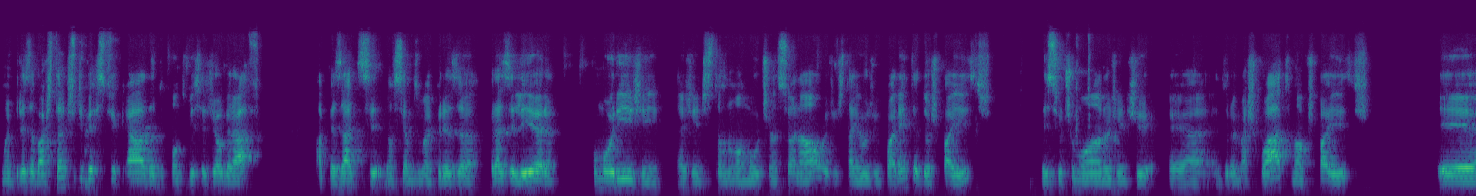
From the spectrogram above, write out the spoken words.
uma empresa bastante diversificada do ponto de vista geográfico, apesar de ser, nós sermos uma empresa brasileira, como origem, a gente se tornou uma multinacional, a gente está hoje em 42 países. Esse último ano, a gente é, entrou em mais quatro novos países. É,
